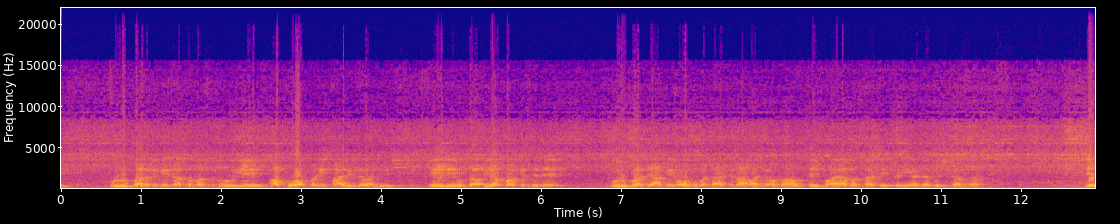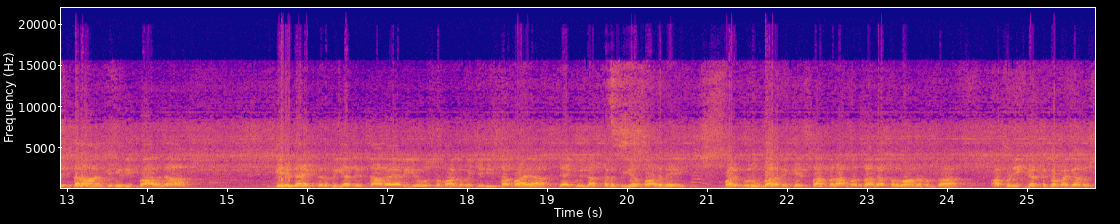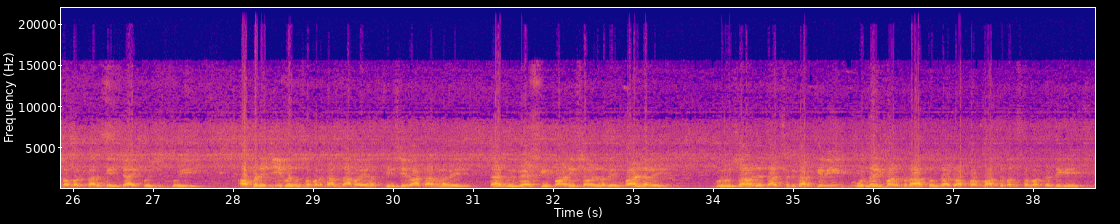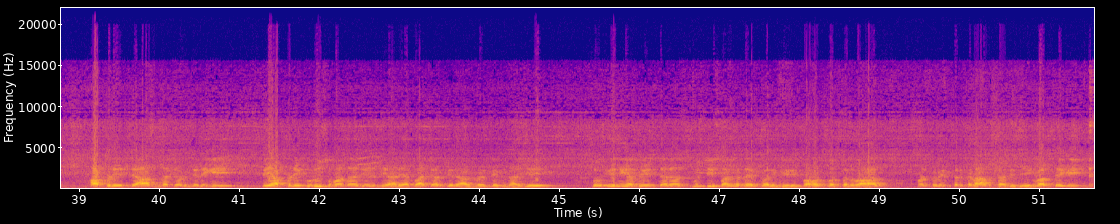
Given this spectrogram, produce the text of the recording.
ਗੁਰੂ ਘਰ ਵਿਖੇ ਨਤਮਸਤਕ ਹੋਈਏ ਆਪੋ ਆਪਣੀ ਹਾਜ਼ਰੀ ਲਵਾਈਏ ਇਹ ਨਹੀਂ ਹੁੰਦਾ ਵੀ ਆਪਾਂ ਕਿਸੇ ਦੇ ਗੁਰੂ ਘਰ ਜਾ ਕੇ ਬਹੁਤ ਵੱਡਾ ਚੜਾਵਾ ਚੜਾਉਣਾ ਉੱਤੇ ਮਾਇਆ ਮੱਥਾ ਟੇਕਣੀਆਂ ਜਾਂ ਕੁਝ ਕਰਨਾ। ਜਿਸ ਤਰ੍ਹਾਂ ਕਿਸੇ ਦੀ ਭਾਵਨਾ, ਕਿਸੇ ਦਾ 1 ਰੁਪਿਆ ਦਿੱਤਾ ਹੋਇਆ ਵੀ ਉਹ ਸਮਾਗਮ ਵਿੱਚ ਹਿੱਸਾ ਪਾਇਆ, ਚਾਹੇ ਕੋਈ ਲੱਖ ਰੁਪਿਆ ਪਾ ਦੇਵੇ ਪਰ ਗੁਰੂ ਘਰ ਵਿਖੇ ਸਭ ਬਰਾਬਰਤਾ ਦਾ ਪ੍ਰਵਾਨ ਹੁੰਦਾ। ਆਪਣੀ ਕਿਰਤ ਕਮਾਈਆਂ ਨੂੰ ਸਫਲ ਕਰਕੇ ਚਾਹੇ ਕੋਈ ਕੋਈ ਆਪਣੇ ਜੀਵਨ ਨੂੰ ਸਫਲ ਕਰਦਾ ਹੋਏ, ਹੱਥੀਂ ਸੇਵਾ ਕਰ ਲਵੇ, ਚਾਹੇ ਕੋਈ ਬੈਠ ਕੇ ਬਾਣੀ ਸੁਣ ਲਵੇ, ਪੜ੍ਹ ਲਵੇ। ਗੁਰੂ ਸਾਹਿਬ ਦੇ ਦਰਸ਼ਨ ਕਰਕੇ ਵੀ ਉਨਾ ਹੀ ਫਲ ਪ੍ਰਾਪਤ ਹੁੰਦਾ ਤਾਂ ਆਪਾਂ ਵੱਧ ਵੱਧ ਸਮਾਂ ਕੱਢੀਏ। ਆਪਣੇ ਇਤਿਹਾਸ ਨਾਲ ਜੁੜ ਕੇ ਰਹੀਏ ਤੇ ਆਪਣੇ ਗੁਰੂ ਸਮਾਨਾ ਜਿਹੜੇ ਦਿਹਾੜੇ ਆ ਵੱਧ ਚੜ ਕੇ ਰਲ ਮਿਲ ਕੇ ਮਨਾਈਏ ਸੋ ਇਹਨੀਆਂ ਬੇਨਤੀਆਂ ਨਾਲ ਸਮੁੱਚੀ ਸੰਗਤ ਦਾ ਇੱਕ ਵਾਰੀ ਮੇਰੇ ਬਹੁਤ ਬਹੁਤ ਧੰਨਵਾਦ। ਔਰ ਪਵਿੱਤਰ ਕਲਾਮ ਸਾਡੀ ਦੇਖ ਗਈ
